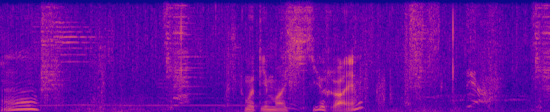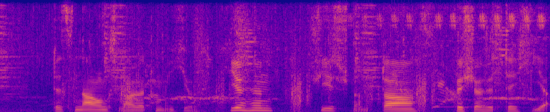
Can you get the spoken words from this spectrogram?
Hm. Tun wir den mal hier rein. Das Nahrungslager tun wir hier, hier hin. Schießstand da. Fischerhütte hier.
